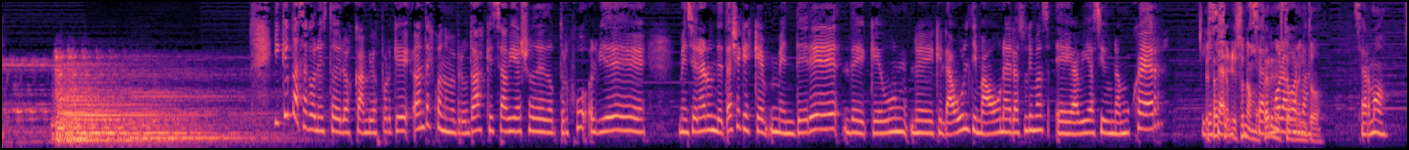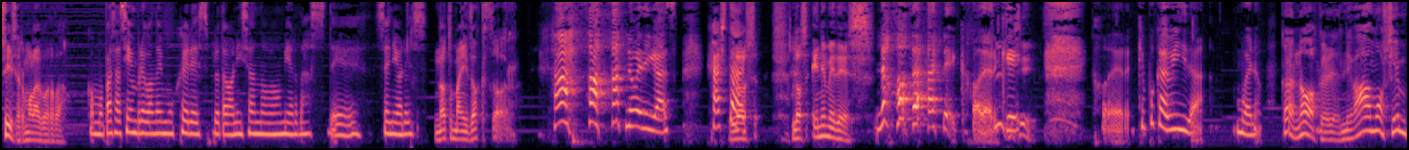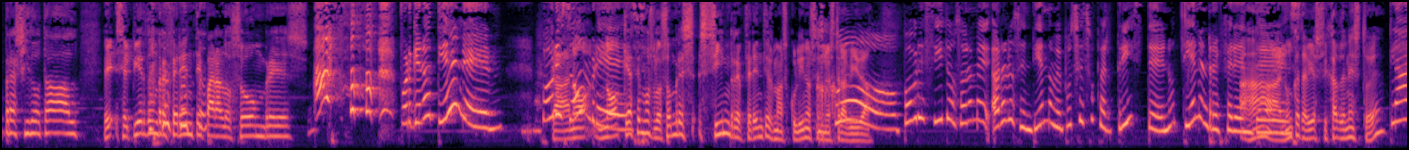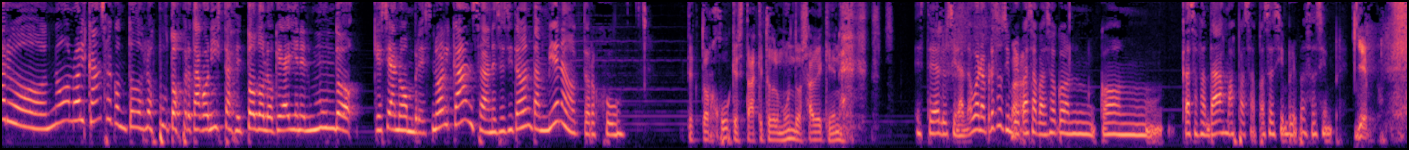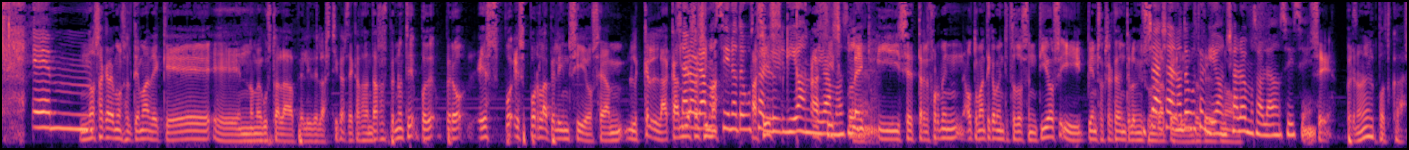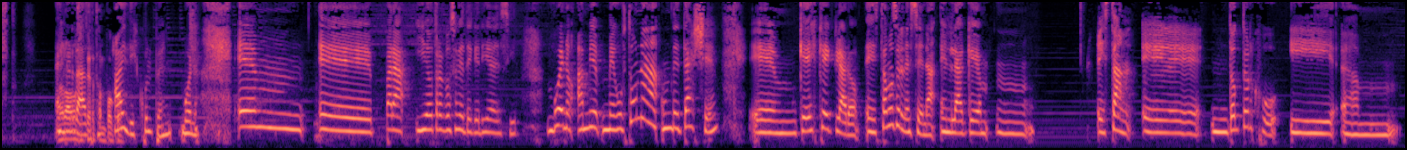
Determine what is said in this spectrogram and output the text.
¿Y qué pasa con esto de los cambios? Porque antes cuando me preguntabas qué sabía yo de Doctor Who, olvidé mencionar un detalle que es que me enteré de que un, de que la última o una de las últimas eh, había sido una mujer. y Esta se es- una mujer en este gorda. momento. Se armó, Sí, se armó la gorda. como pasa siempre cuando hay mujeres protagonizando mierdas de señores. Not my doctor. no me digas. Hashtag. Los, los NMDs. No, dale, joder, qué, Sí. joder, qué poca vida. Bueno, Claro, no, que el vamos siempre ha sido tal. Eh, se pierde un referente para los hombres. porque no tienen. Pobres Claro, no, hombres. no, ¿qué hacemos los hombres sin referentes masculinos en nuestra vida? Oh, pobrecitos, ahora, me, ahora los entiendo, me puse súper triste, no tienen referentes. Ah, nunca te habías fijado en esto, ¿eh? Claro, no, no alcanza con todos los putos protagonistas de todo lo que hay en el mundo que sean hombres, no alcanza, necesitaban también a Doctor Who. Doctor Who, que está, que todo el mundo sabe quién es. Estoy alucinando. Bueno, pero eso siempre Bueno. pasa, pasó con, con Cazafantasmas, pasa, pasa siempre, pasa siempre. Yep. Em, No sacaremos el tema de que eh, no me gusta la peli de las chicas de Cazafantasmas, pero, no te- pero es, es por la peli en sí, o sea, la cambias lo así hablamos, sí, no te gusta así el guion, así digamos, click, eh. y se transformen automáticamente todos en tíos y pienso exactamente lo mismo ya, de la ya, no peli, te gusta el guion, no. ya lo hemos hablado, sí, sí. Sí, pero no en el podcast. No es lo vamos a verdad. hacer tampoco. Ay, disculpen. Bueno, em, eh, para, y otra cosa que te quería decir. Bueno, a mí me gustó una, un detalle, em, que es que, claro, estamos en la escena en la que mm, están eh, Doctor Who y em,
